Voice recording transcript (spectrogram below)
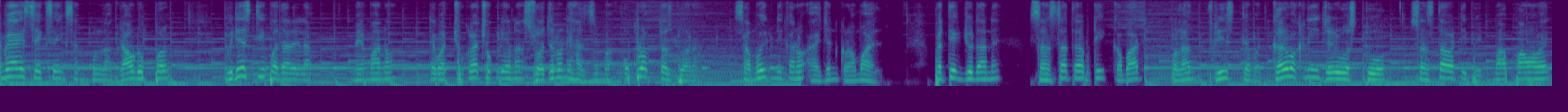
એમઆઈ શૈક્ષણિક સંકુલના ગ્રાઉન્ડ ઉપર વિદેશથી પધારેલા મહેમાનો તેમજ છોકરા છોકરીઓના સ્વજનોની હાજરીમાં ઉપરોક્ત દ્વારા સામૂહિક નિકાહનું આયોજન કરવામાં આવેલ. પ્રત્યેક જોડાને સંસ્થા તરફથી કબાટ, પલંગ, ફ્રીજ તેમજ ઘર વખની જરૂર વસ્તુઓ સંસ્થા વતી ભેટમાં આપવામાં આવેલ.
